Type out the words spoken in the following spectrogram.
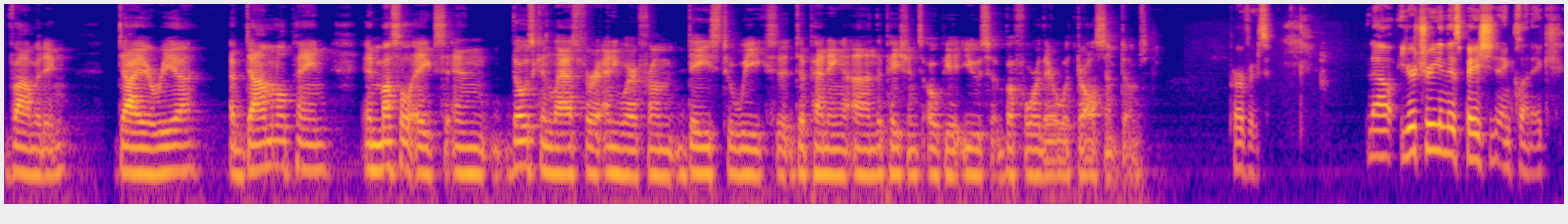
vomiting, diarrhea, abdominal pain, and muscle aches. And those can last for anywhere from days to weeks, uh, depending on the patient's opiate use before their withdrawal symptoms. Perfect. Now, you're treating this patient in clinic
